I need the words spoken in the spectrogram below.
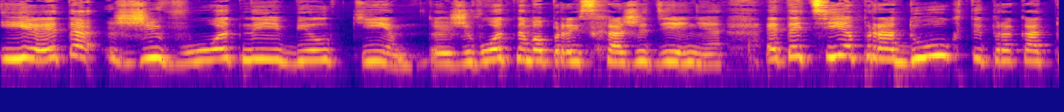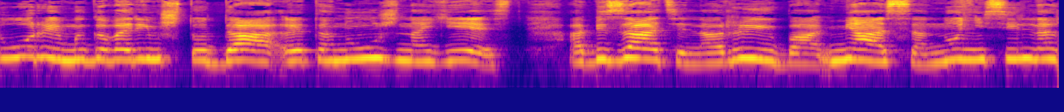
и это животные белки, то есть животного происхождения. Это те продукты, про которые мы говорим, что да, это нужно есть. Обязательно рыба, мясо, но не сильно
